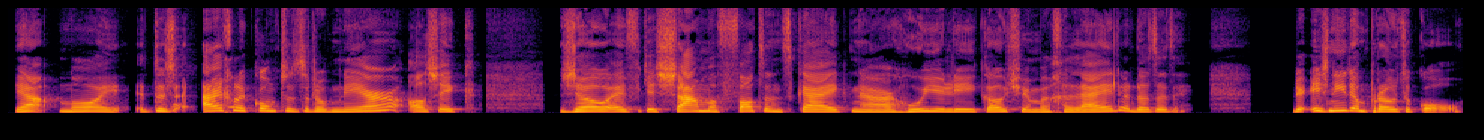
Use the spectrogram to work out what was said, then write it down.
ja, mooi. Dus eigenlijk komt het erop neer, als ik zo eventjes samenvattend kijk naar hoe jullie coachen en begeleiden, dat het, er is niet een protocol.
